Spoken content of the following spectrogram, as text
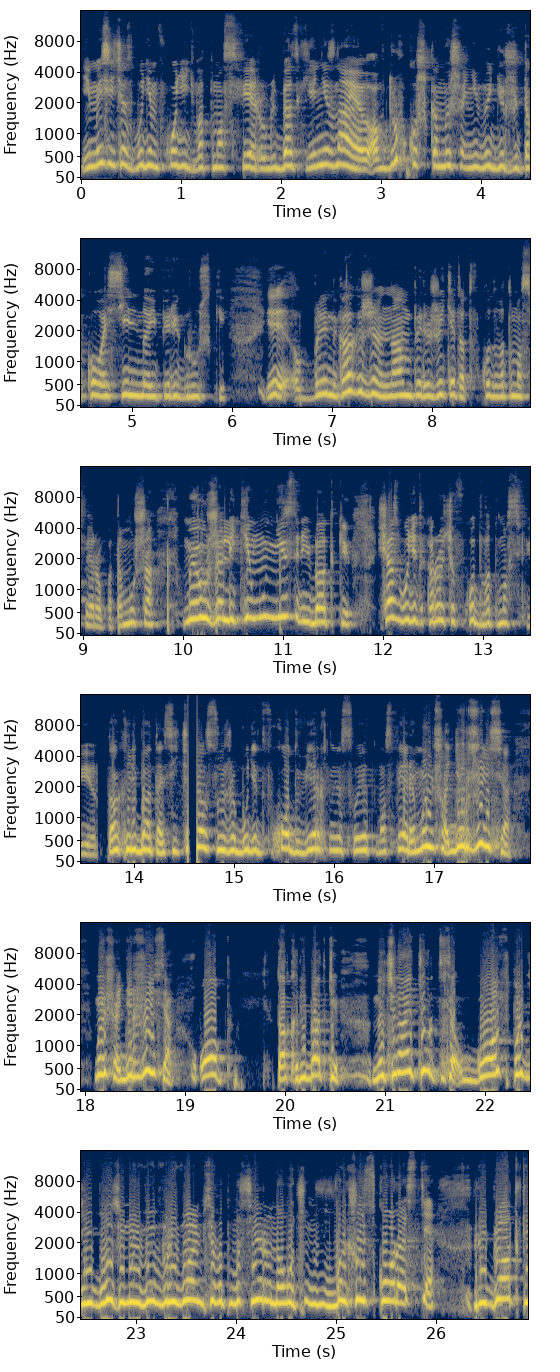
и мы сейчас будем входить в атмосферу. Ребятки, я не знаю, а вдруг кошка-мыша не выдержит такого сильной перегрузки? И, блин, как же нам пережить этот вход в атмосферу? Потому что мы уже летим вниз, ребятки. Сейчас будет, короче, вход в атмосферу. Так, ребята, сейчас уже будет вход в верхнюю свою атмосферу. Мыша, держись! Мыша, держись! Оп! Так, ребятки, начинает тертиться. Господи, боже мой, мы врываемся в атмосферу на очень большой скорости. Ребятки,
